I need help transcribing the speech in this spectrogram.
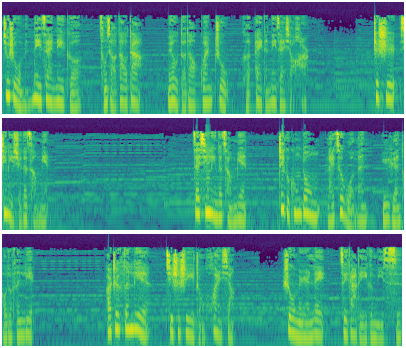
就是我们内在那个从小到大没有得到关注和爱的内在小孩儿。这是心理学的层面。在心灵的层面，这个空洞来自我们与源头的分裂，而这分裂其实是一种幻象，是我们人类最大的一个迷思。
